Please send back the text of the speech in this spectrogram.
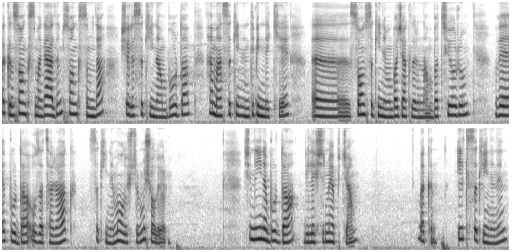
Bakın son kısma geldim. Son kısımda şöyle sık iğnem burada. Hemen sık iğnenin dibindeki e, son sık iğnemin bacaklarından batıyorum. Ve burada uzatarak sık iğnemi oluşturmuş oluyorum. Şimdi yine burada birleştirme yapacağım. Bakın ilk sık iğnenin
